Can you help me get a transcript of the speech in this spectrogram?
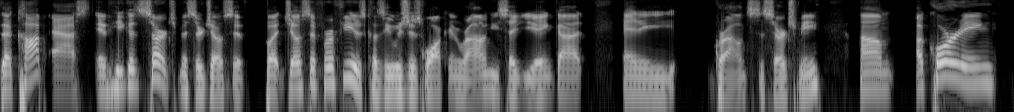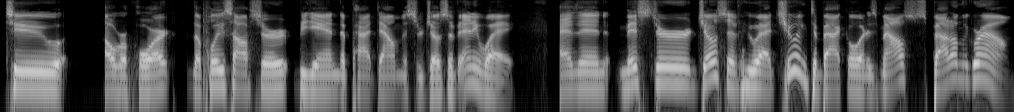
The cop asked if he could search Mr. Joseph, but Joseph refused because he was just walking around. He said, "You ain't got any grounds to search me." Um, according to a report, the police officer began to pat down Mr. Joseph anyway. And then Mr. Joseph, who had chewing tobacco in his mouth, spat on the ground.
